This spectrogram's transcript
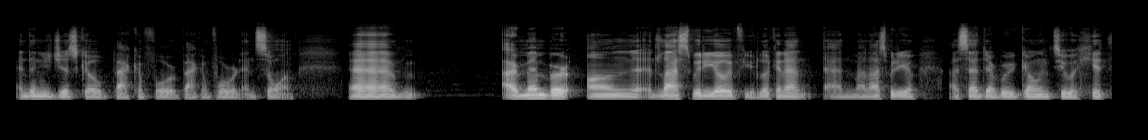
and then you just go back and forward, back and forward, and so on. Um, I remember on last video, if you're looking at, at my last video, I said that we're going to hit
